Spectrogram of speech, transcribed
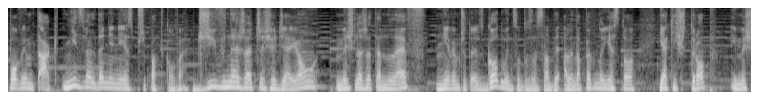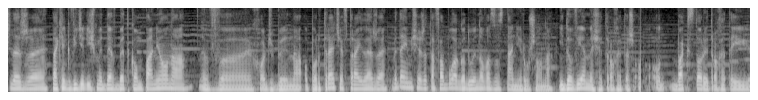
powiem tak, nic w Eldenie nie jest przypadkowe. Dziwne rzeczy się dzieją. Myślę, że ten lew, nie wiem czy to jest Godwin co do zasady, ale na pewno jest to jakiś trop i myślę, że tak jak widzieliśmy Deathbed Companiona w, choćby na o portrecie w trailerze, wydaje mi się, że ta fabuła Godwinowa zostanie ruszona i dowiemy się trochę też o, o backstory trochę tej, e,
